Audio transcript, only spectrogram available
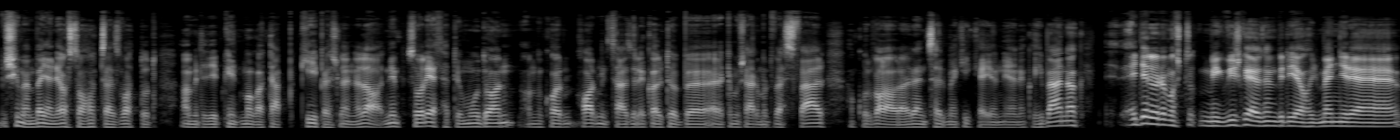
simán benyelni azt a 600 wattot, amit egyébként maga táp képes lenne leadni. Szóval érthető módon, amikor 30%-kal több elektromos áramot vesz fel, akkor valahol a rendszerben ki kell jönni ennek a hibának. Egyelőre most még vizsgálja az Nvidia, hogy mennyire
